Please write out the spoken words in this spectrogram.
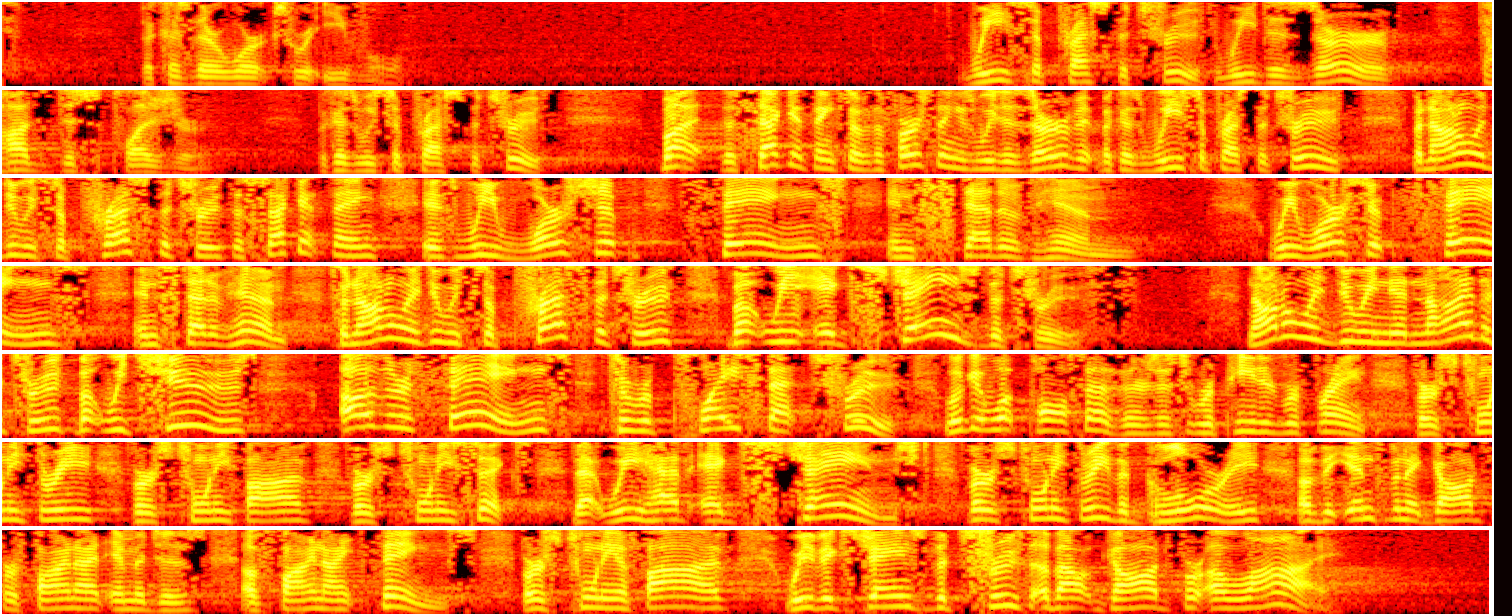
because their works were evil. We suppress the truth. We deserve God's displeasure because we suppress the truth. But the second thing, so the first thing is we deserve it because we suppress the truth. But not only do we suppress the truth, the second thing is we worship things instead of Him we worship things instead of Him. So not only do we suppress the truth, but we exchange the truth. Not only do we deny the truth, but we choose other things to replace that truth. Look at what Paul says. There's this repeated refrain. Verse 23, verse 25, verse 26. That we have exchanged, verse 23, the glory of the infinite God for finite images of finite things. Verse 25, we've exchanged the truth about God for a lie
